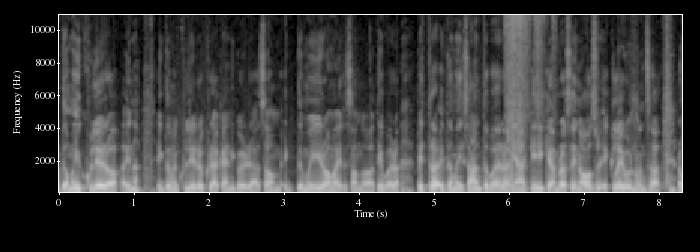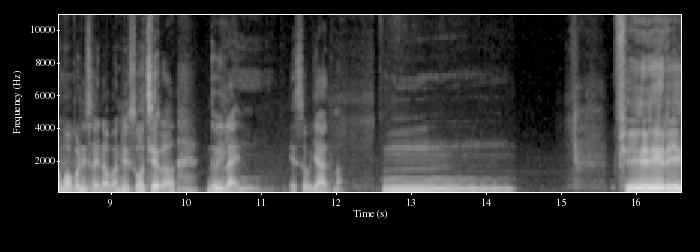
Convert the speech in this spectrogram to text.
एकदमै खुलेर होइन एकदमै खुलेर कुराकानी गरिरहेछौँ एकदमै रमाइलोसँग। त्यही भएर भित्र एकदमै शान्त भएर यहाँ केही क्यामेरा छैन हजुर एक्लै हुनुहुन्छ र म पनि छैन भन्ने सोचेर दुई लाइन यसो यादमा. फेरि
